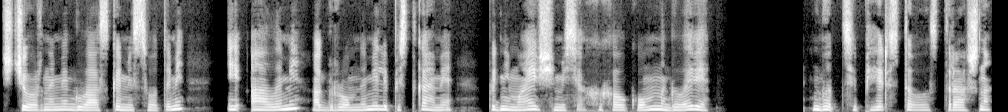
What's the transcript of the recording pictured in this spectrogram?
с черными глазками-сотами и алыми огромными лепестками, поднимающимися хохолком на голове. Вот теперь стало страшно.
